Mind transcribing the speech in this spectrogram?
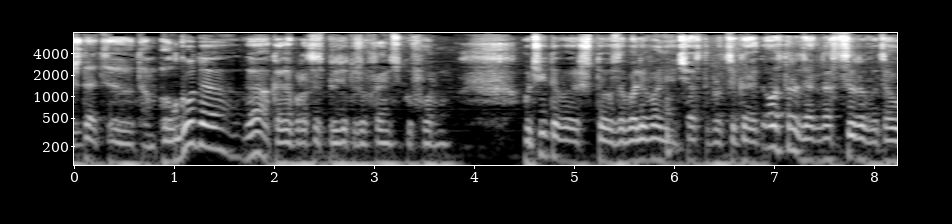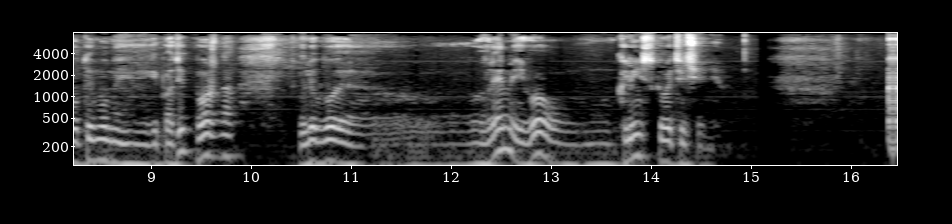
ждать э, там, полгода, да, когда процесс придет уже в хроническую форму. Учитывая, что заболевание часто протекает остро, диагностировать аутоиммунный гепатит можно в любое время его клинического течения.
